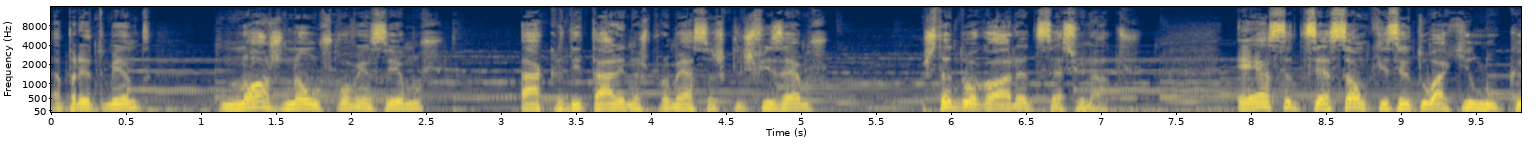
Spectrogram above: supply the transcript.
Aparentemente, nós não os convencemos a acreditarem nas promessas que lhes fizemos, estando agora decepcionados. É essa decepção que acentua aquilo que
